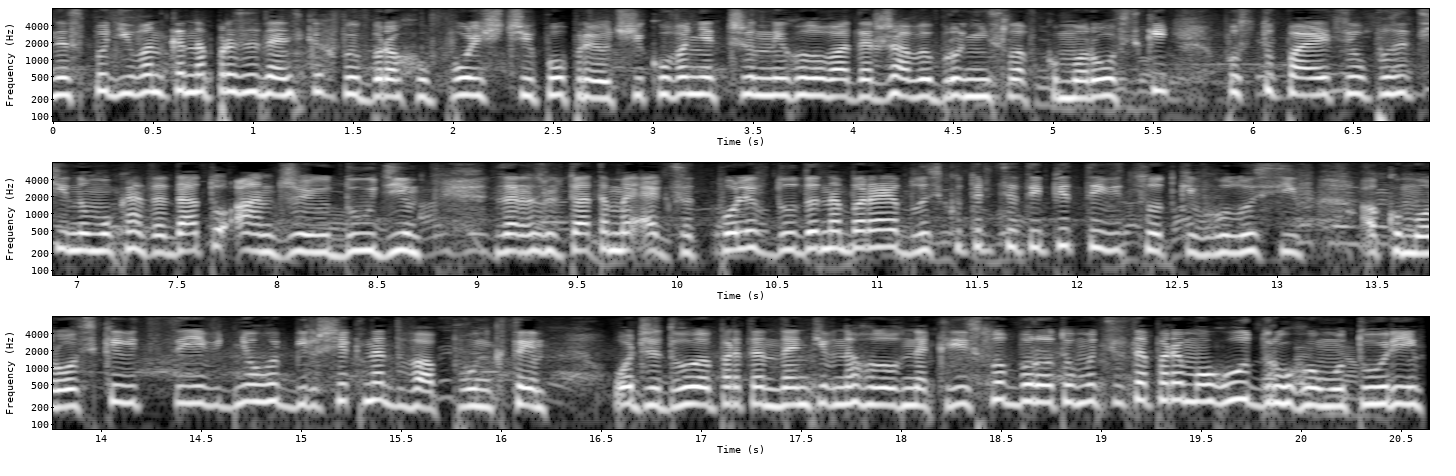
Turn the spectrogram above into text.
Несподіванка на президентських виборах у Польщі. Попри очікування, чинний голова держави Броніслав Комаровський поступається опозиційному кандидату Анджею Дуді. За результатами екзит-полів Дуда набирає близько 35% голосів, а Комаровський відстає від нього більш як на два пункти. Отже, двоє претендентів на головне крісло боротимуться за перемогу у другому турі.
